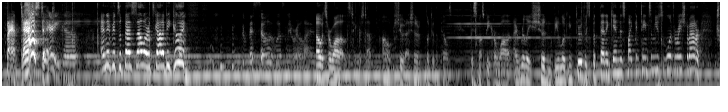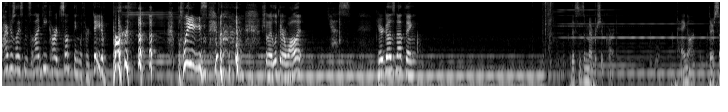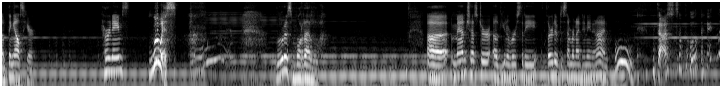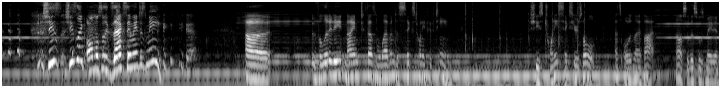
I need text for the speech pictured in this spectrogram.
fantastic! There you go. And if it's a bestseller, it's gotta be good! The bestseller list never lies. Oh, it's her wallet. Let's take her stuff. Oh, shoot. I should have looked at the pills. This must be her wallet. I really shouldn't be looking through this, but then again, this might contain some useful information about her. Driver's license, an ID card, something with her date of birth. Please. should I look in her wallet? Yes. Here goes nothing. This is a membership card. Hang on. There's something else here. Her name's Lewis. Lourdes Morel. Uh, Manchester of University, 3rd of December 1989. Ooh. Dodged a bullet. She's she's like almost the exact same age as me. yeah. Uh, validity 9 2011 to 6 2015. She's 26 years old. That's older than I thought. Oh, so this was made in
